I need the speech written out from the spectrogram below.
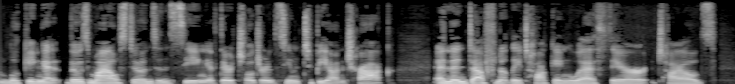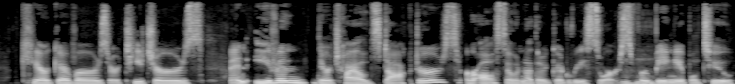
looking at those milestones and seeing if their children seem to be on track. And then definitely talking with their child's caregivers or teachers and even their child's doctors are also another good resource mm-hmm. for being able to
